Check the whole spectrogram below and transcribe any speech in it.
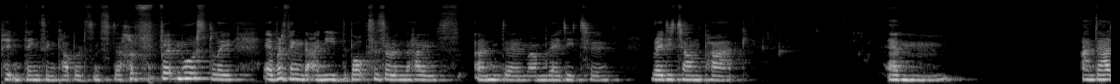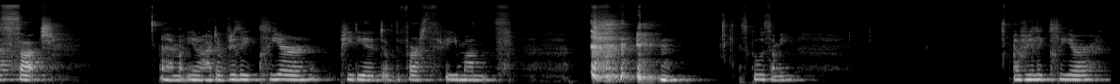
putting things in cupboards and stuff. But mostly everything that I need, the boxes are in the house, and um, I'm ready to ready to unpack. Um, and as such, um, you know, I had a really clear period of the first three months. Excuse me. A really clear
